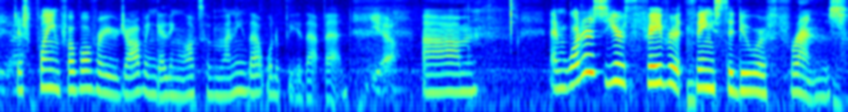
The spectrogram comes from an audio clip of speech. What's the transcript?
Yeah. Just playing football for your job and getting lots of money, that wouldn't be that bad. Yeah. Um, and what is your favorite things to do with friends?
